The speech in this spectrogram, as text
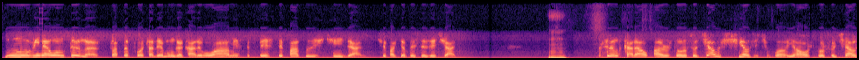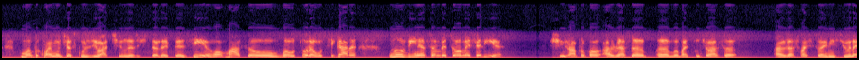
Nu vine un tânăr. Toată forța de muncă care o am este peste 45 de ani. Ce fac eu peste 10 ani? Sunt care au ajutorul social și eu zic, bă, eu au ajutor social, mă duc mai muncesc cu ziua 50 de lei pe zi, o masă, o băutură, o țigară, nu vine să învețe o meserie. Și apropo, aș vrea să uh, vă mai spun ceva, să, aș vrea să faceți o emisiune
